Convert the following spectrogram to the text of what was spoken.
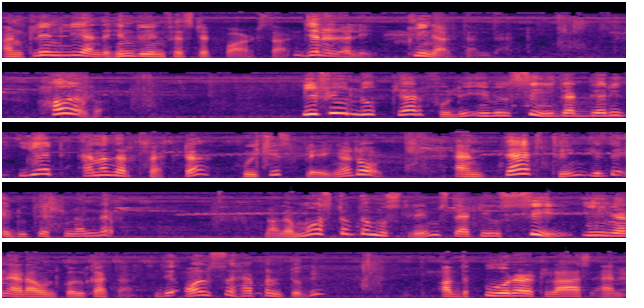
uncleanly and the Hindu infested parts are generally cleaner than that. However, if you look carefully, you will see that there is yet another factor which is playing a role, and that thing is the educational level. Now, the most of the Muslims that you see in and around Kolkata, they also happen to be of the poorer class and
